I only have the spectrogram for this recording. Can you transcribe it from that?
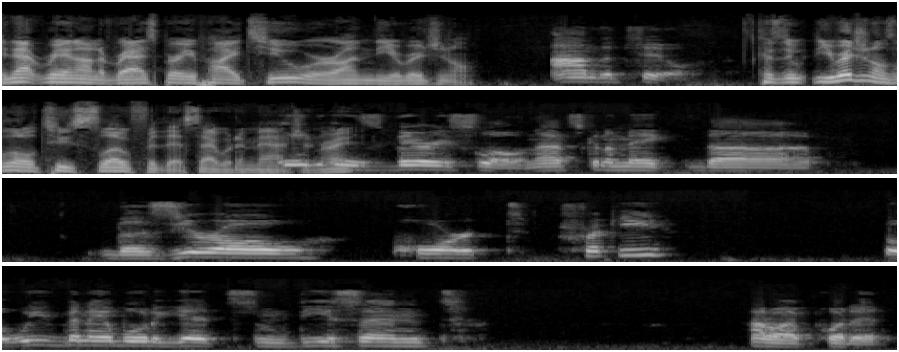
And that ran on a Raspberry Pi 2 or on the original? On the 2. Because the original is a little too slow for this, I would imagine, it right? It is very slow, and that's going to make the the zero port tricky. But we've been able to get some decent. How do I put it?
